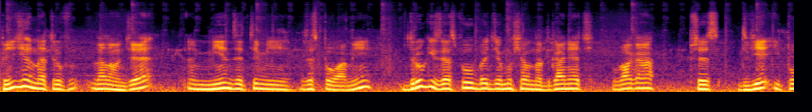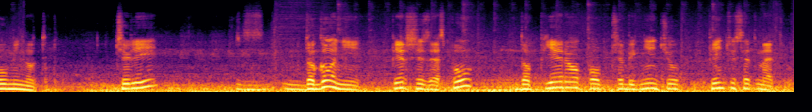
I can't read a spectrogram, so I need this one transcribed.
50 metrów na lądzie między tymi zespołami drugi zespół będzie musiał nadganiać, uwaga, przez 2,5 minuty. Czyli dogoni pierwszy zespół dopiero po przebiegnięciu 500 metrów.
